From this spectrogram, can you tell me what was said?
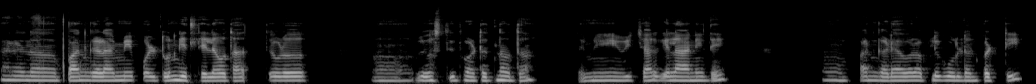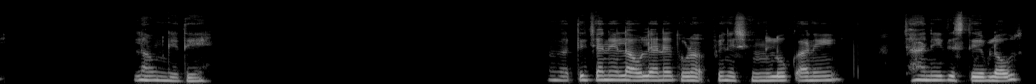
कारण पानगळा मी पलटून घेतलेला होता. तेवढं व्यवस्थित वाटत नव्हतं. तर मी विचार केला आणि ते पानगड्यावर आपली गोल्डन पट्टी लावून घेते. बघा तिच्याने लावल्याने थोडं फिनिशिंग लुक आणि छानही दिसते ब्लाऊज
